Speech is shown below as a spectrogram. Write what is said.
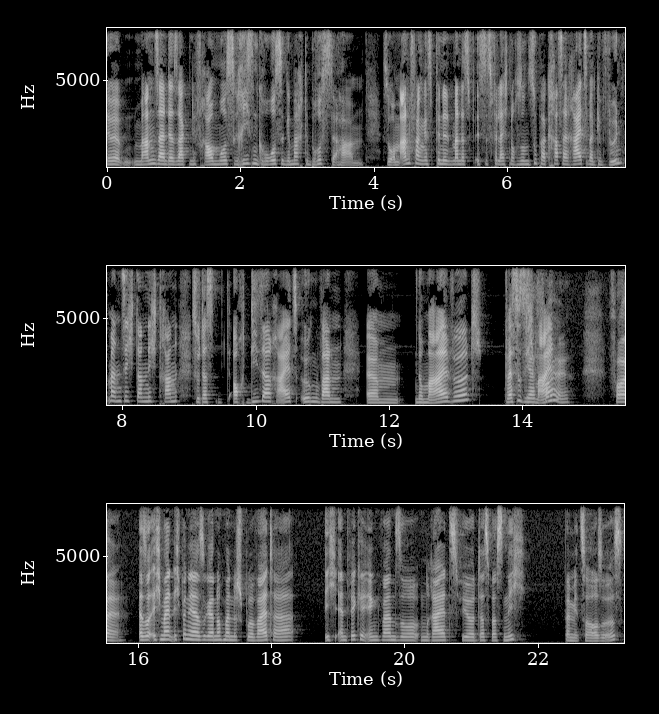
der Mann sein, der sagt, eine Frau muss riesengroße gemachte Brüste haben. So am Anfang ist, findet man das, ist es vielleicht noch so ein super krasser Reiz, aber gewöhnt man sich dann nicht dran, sodass auch dieser Reiz irgendwann ähm, normal wird? Weißt du, was ich meine? voll. Voll. Also ich meine, ich bin ja sogar noch mal eine Spur weiter. Ich entwickle irgendwann so einen Reiz für das, was nicht bei mir zu Hause ist.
